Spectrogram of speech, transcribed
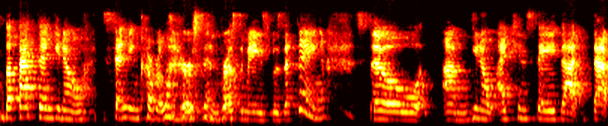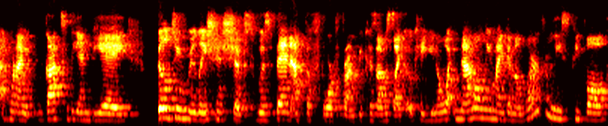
but back then, you know, sending cover letters and resumes was a thing. So, um, you know, I can say that that when I got to the NBA, building relationships was then at the forefront because I was like, okay, you know what? Not only am I going to learn from these people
